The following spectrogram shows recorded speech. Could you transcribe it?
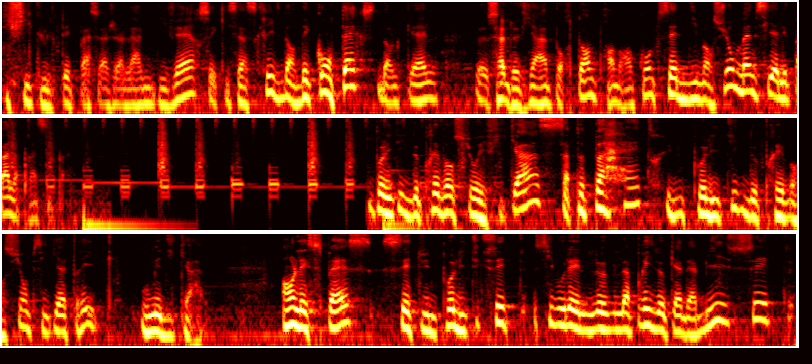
difficultés de passage à l'acte diverses et qui s'inscrivent dans des contextes dans lesquels euh, ça devient important de prendre en compte cette dimension, même si elle n'est pas la principale. Une politique de prévention efficace, ça ne peut pas être une politique de prévention psychiatrique ou médicale. En l'espèce, c'est une politique, si vous voulez, la prise de cannabis, c'est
